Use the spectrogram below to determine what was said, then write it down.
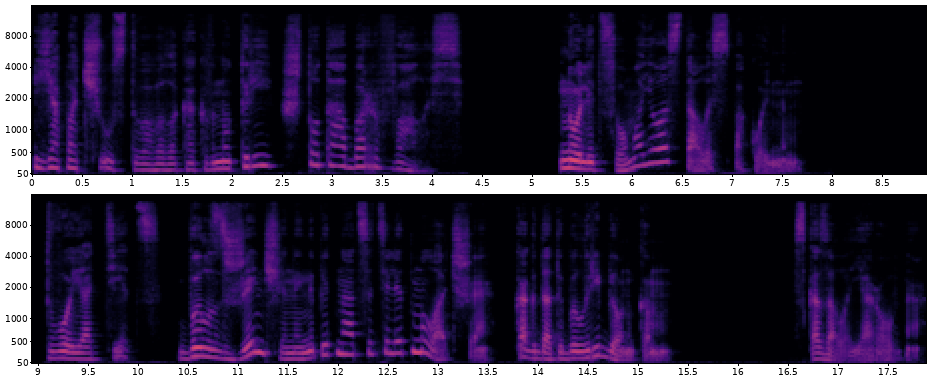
Я почувствовала, как внутри что-то оборвалось. Но лицо мое осталось спокойным. Твой отец был с женщиной на пятнадцати лет младше, когда ты был ребенком, — сказала я ровно.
